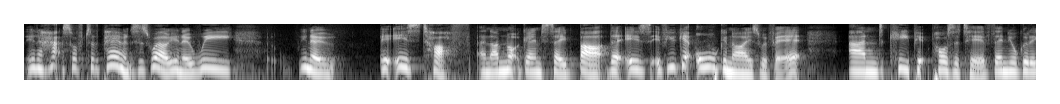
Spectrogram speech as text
you know hats off to the parents as well you know we you know it is tough and i'm not going to say but there is if you get organized with it and keep it positive then you're going to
